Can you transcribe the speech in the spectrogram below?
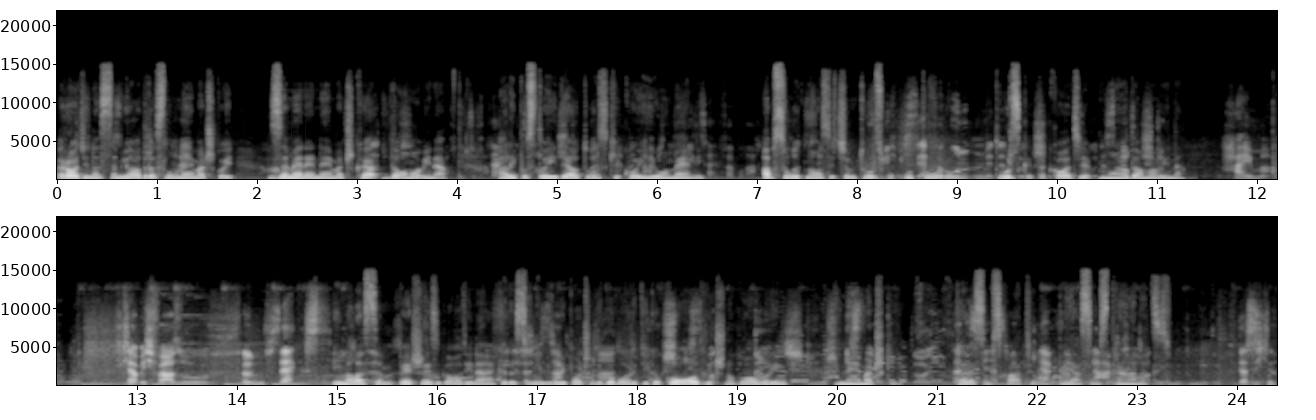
Rođena sam i odrasla u Nemačkoj. Za mene je Nemačka domovina. Ali postoji deo Turske koji je u meni. Apsolutno osjećam tursku kulturu. Turska je takođe moja domovina. Imala sam 5-6 godina kada su mi ljudi počeli govoriti kako odlično govorim nemački. Tada sam shvatila, pa ja sam stranac. Dass ich ein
